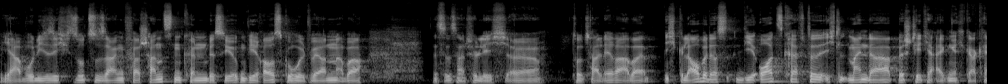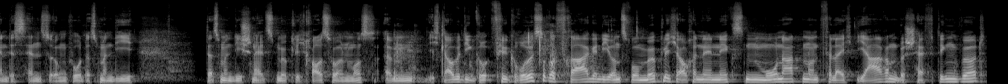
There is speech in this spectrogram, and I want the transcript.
ja, wo die sich sozusagen verschanzen können, bis sie irgendwie rausgeholt werden. Aber es ist natürlich äh, total irre. Aber ich glaube, dass die Ortskräfte, ich meine, da besteht ja eigentlich gar kein Dissens irgendwo, dass man die dass man die schnellstmöglich rausholen muss. Ähm, ich glaube, die gr viel größere Frage, die uns womöglich auch in den nächsten Monaten und vielleicht Jahren beschäftigen wird,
